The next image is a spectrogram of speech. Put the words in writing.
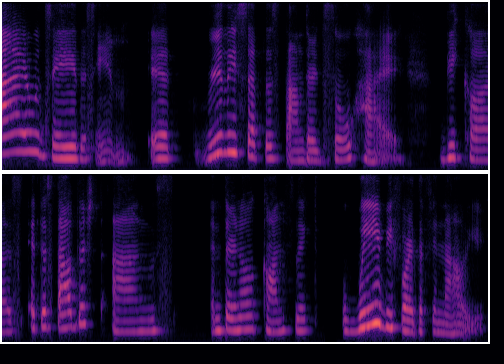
I would say the same. It really set the standard so high because it established Aang's internal conflict way before the finale.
